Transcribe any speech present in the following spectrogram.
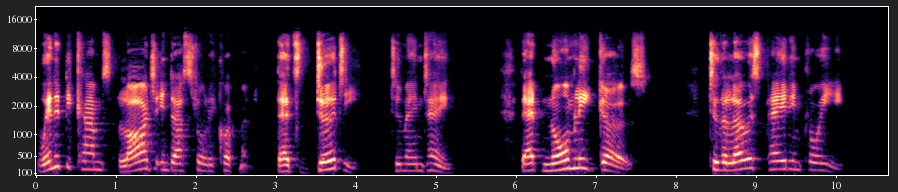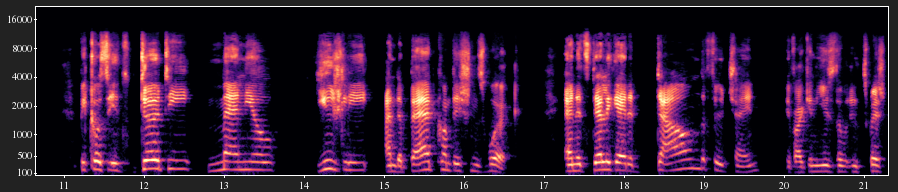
When it becomes large industrial equipment that's dirty to maintain that normally goes to the lowest paid employee because it's dirty manual usually under bad conditions work. And it's delegated down the food chain, if I can use the expression.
